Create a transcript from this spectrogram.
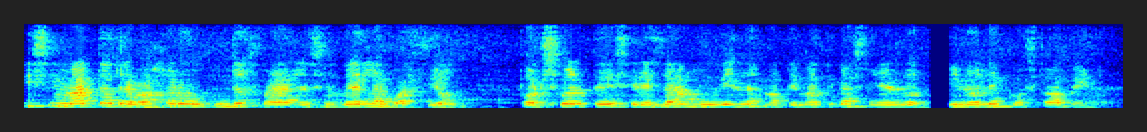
Luis y Marta trabajaron juntos para resolver la ecuación. Por suerte se les daban muy bien las matemáticas y no les costó apenas.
